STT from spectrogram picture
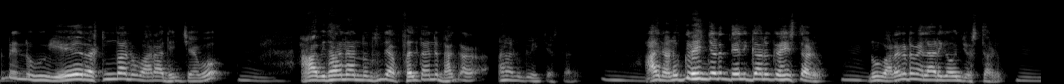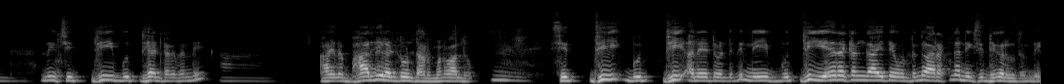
అంటే నువ్వు ఏ రకంగా నువ్వు ఆరాధించావో. ఆ విధానాన్ని ఆ ఫలితాన్ని భగ అనుగ్రహించేస్తాడు. ఆయన అనుగ్రహించడం తేలిగ్గా అనుగ్రహిస్తాడు. నువ్వు అడగడం ఎలా అడిగావని చూస్తాడు. నీ సిద్ధి బుద్ధి అంటారు కదండి. ఆయన భార్యలు అంటూ ఉంటారు మన వాళ్ళు. సిద్ధి బుద్ధి అనేటువంటిది నీ బుద్ధి ఏ రకంగా అయితే ఉంటుందో ఆ రకంగా నీకు సిద్ధి కలుగుతుంది.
